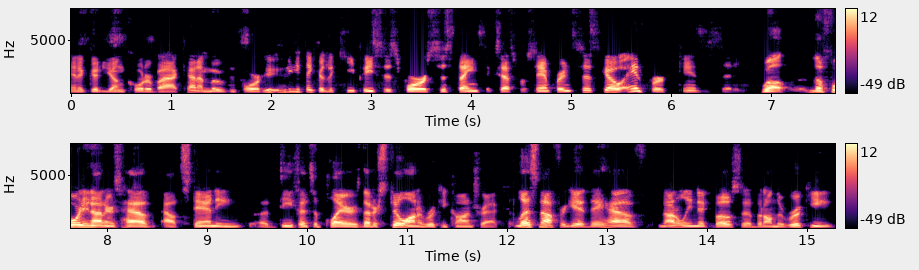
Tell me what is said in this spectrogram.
and a good young quarterback kind of moving forward. Who, who, do you think are the key pieces for sustained success for San Francisco and for Kansas City? Well, the 49ers have outstanding uh, defensive players that are still on a rookie contract. Let's not forget, they have not only Nick Bosa, but on the rookie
